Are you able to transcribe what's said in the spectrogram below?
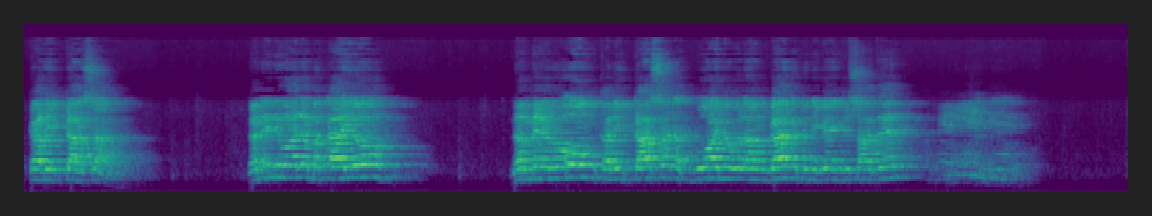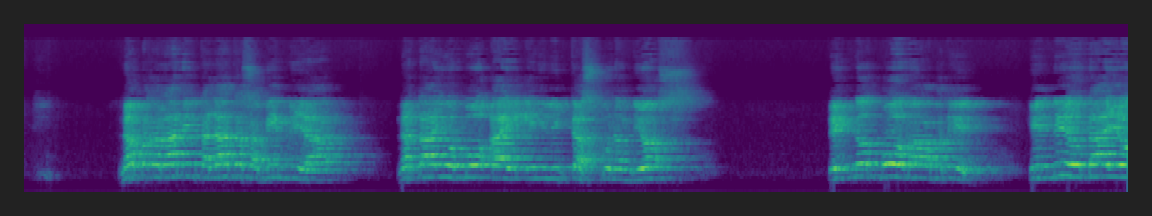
kaligtasan. Naniniwala ba tayo na mayroong kaligtasan at buhay na walang hanggan na binigay Diyos sa atin? Napakaraming talata sa Biblia na tayo po ay iniligtas po ng Diyos. Take note po mga kapatid, hindi ho tayo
